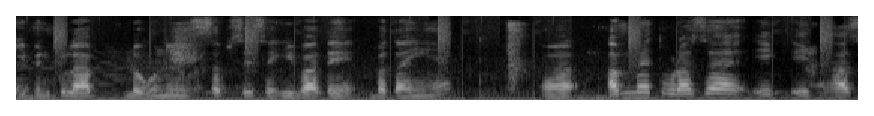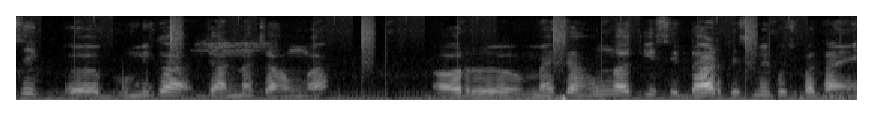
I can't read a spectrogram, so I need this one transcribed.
ये बिल्कुल आप लोगों ने सबसे सही बातें बताई हैं। अब मैं थोड़ा सा एक ऐतिहासिक भूमिका जानना चाहूँगा और मैं चाहूँगा कि सिद्धार्थ इसमें कुछ बताएँ।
